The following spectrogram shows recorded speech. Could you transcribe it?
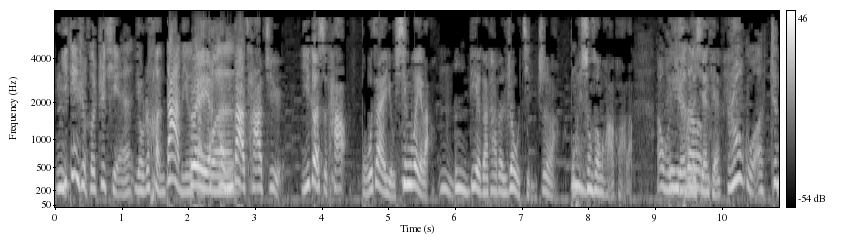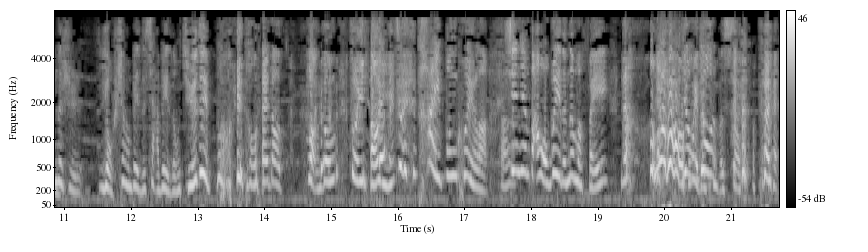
嗯一定是和之前有着很大的一个对，很。大差距。一个是它不再有腥味了，嗯嗯，第二个它的肉紧致了，不会松松垮垮了，啊，我觉得的鲜甜。如果真的是有上辈子下辈子，我绝对不会投胎到广东做一条鱼，太崩溃了。先前把我喂的那么肥，然后 又又这么瘦 对，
